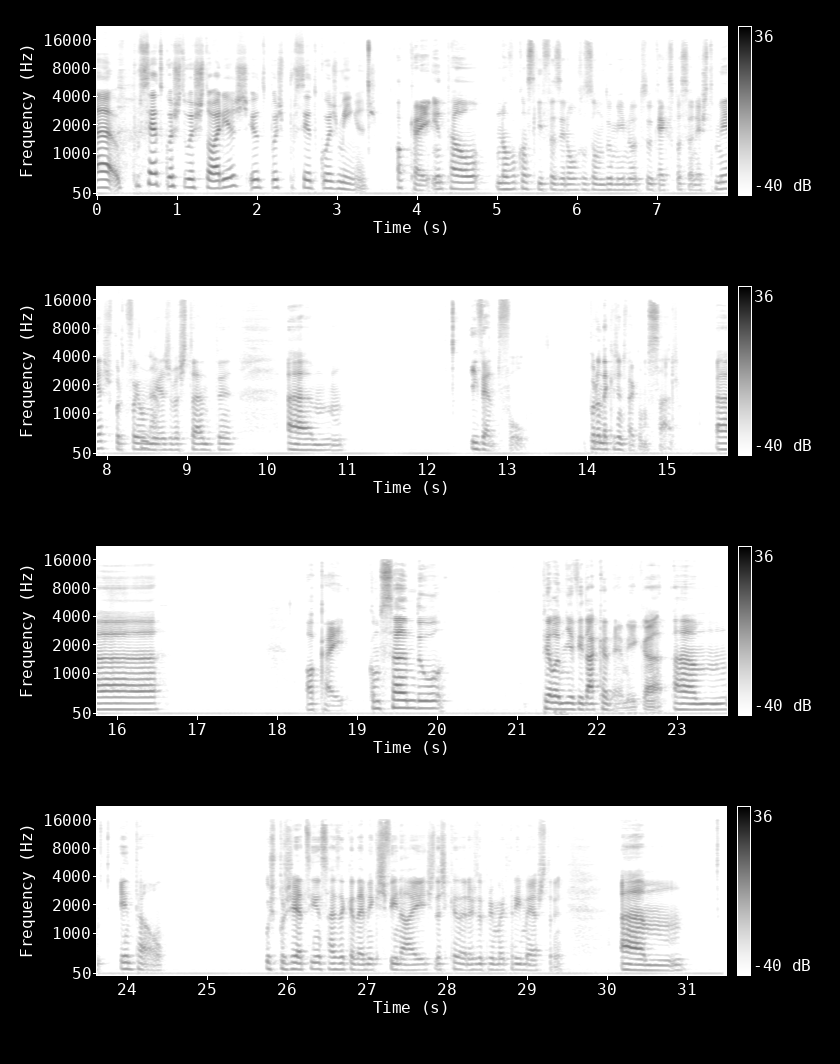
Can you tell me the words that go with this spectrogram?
Ah, procede com as tuas histórias, eu depois procedo com as minhas. Ok, então não vou conseguir fazer um resumo do minuto do que é que se passou neste mês, porque foi um Não. mês bastante ahm, eventful. Por onde é que a gente vai começar? Ah, ok, começando pela minha vida académica. Ahm, então, os projetos e ensaios académicos finais das cadeiras do primeiro trimestre ahm,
